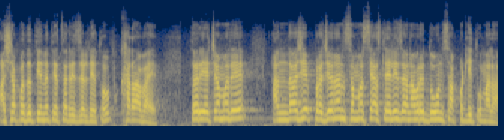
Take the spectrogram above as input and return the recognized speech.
अशा पद्धतीनं त्याचा रिझल्ट येतो. खराब आहे. तर याच्यामध्ये अंदाजे प्रजनन समस्या असलेली जनावरे दोन सापडली तुम्हाला.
